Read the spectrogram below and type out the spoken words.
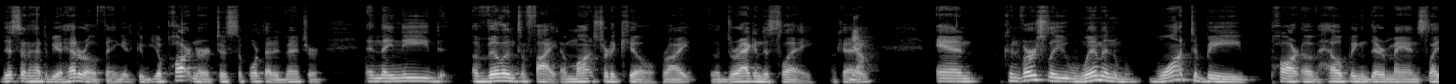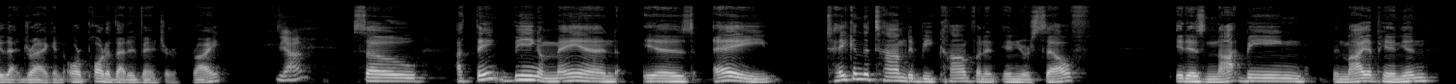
this doesn't have to be a hetero thing. It could be a partner to support that adventure. And they need a villain to fight, a monster to kill, right? A dragon to slay. Okay. Yeah. And conversely, women want to be part of helping their man slay that dragon or part of that adventure, right? Yeah. So I think being a man is a taking the time to be confident in yourself. It is not being, in my opinion,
